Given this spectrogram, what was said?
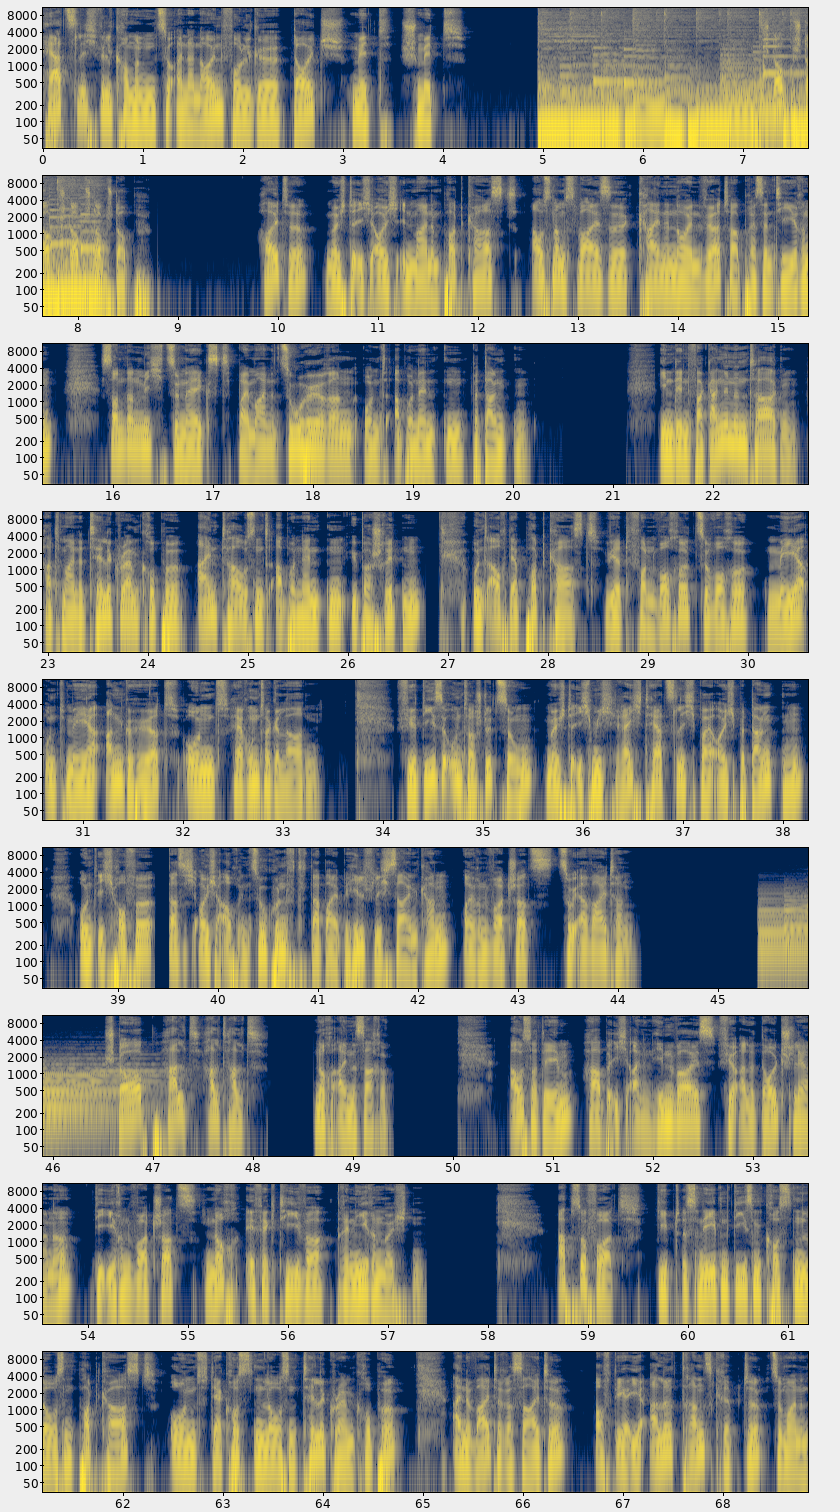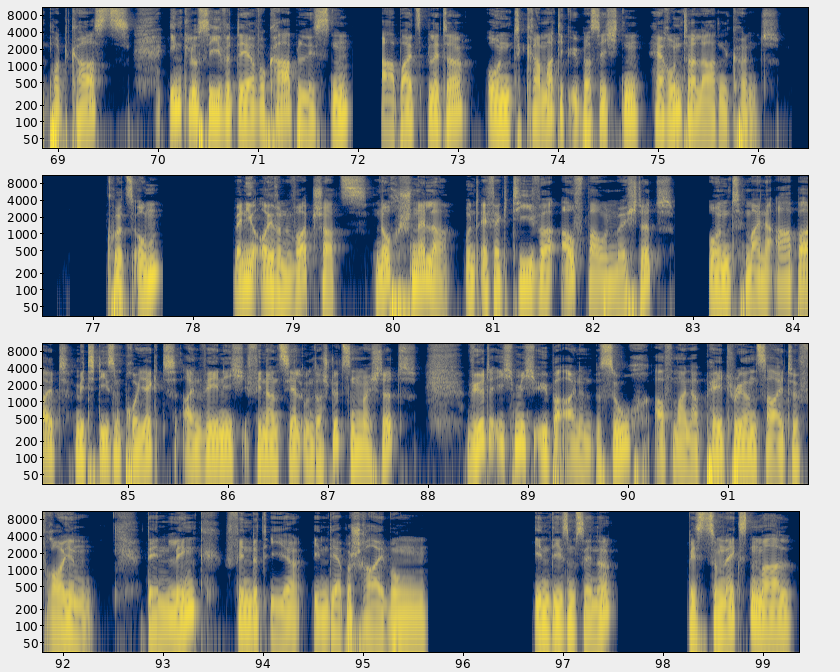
Herzlich willkommen zu einer neuen Folge Deutsch mit Schmidt. Stopp, stopp, stopp, stopp, stopp. Heute möchte ich euch in meinem Podcast ausnahmsweise keine neuen Wörter präsentieren, sondern mich zunächst bei meinen Zuhörern und Abonnenten bedanken. In den vergangenen Tagen hat meine Telegram-Gruppe 1000 Abonnenten überschritten und auch der Podcast wird von Woche zu Woche mehr und mehr angehört und heruntergeladen. Für diese Unterstützung möchte ich mich recht herzlich bei euch bedanken und ich hoffe, dass ich euch auch in Zukunft dabei behilflich sein kann, euren Wortschatz zu erweitern. Stopp, halt, halt, halt. Noch eine Sache. Außerdem habe ich einen Hinweis für alle Deutschlerner, die ihren Wortschatz noch effektiver trainieren möchten. Ab sofort gibt es neben diesem kostenlosen Podcast und der kostenlosen Telegram-Gruppe eine weitere Seite, auf der ihr alle Transkripte zu meinen Podcasts inklusive der Vokabellisten, Arbeitsblätter und Grammatikübersichten herunterladen könnt. Kurzum, wenn ihr euren Wortschatz noch schneller und effektiver aufbauen möchtet und meine Arbeit mit diesem Projekt ein wenig finanziell unterstützen möchtet, würde ich mich über einen Besuch auf meiner Patreon-Seite freuen. Den Link findet ihr in der Beschreibung. In diesem Sinne, bis zum nächsten Mal.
